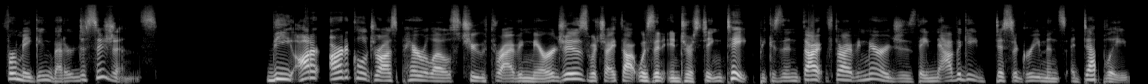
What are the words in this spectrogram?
for making better decisions. The article draws parallels to thriving marriages, which I thought was an interesting take because in th- thriving marriages, they navigate disagreements adeptly,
